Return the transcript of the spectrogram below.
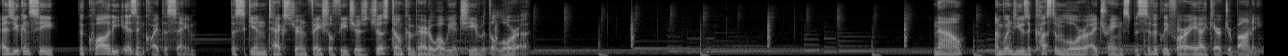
As you can see, the quality isn't quite the same. The skin texture and facial features just don't compare to what we achieved with the LoRa. Now, I'm going to use a custom LoRa I trained specifically for our AI character Bonnie.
